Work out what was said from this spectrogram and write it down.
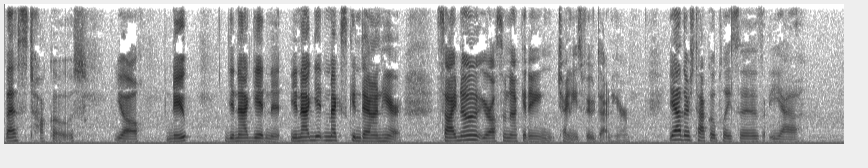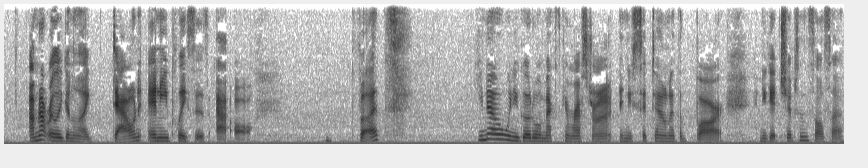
Best tacos. Y'all, nope. You're not getting it. You're not getting Mexican down here. Side note, you're also not getting Chinese food down here yeah, there's taco places. Yeah. I'm not really going to like down any places at all. But you know, when you go to a Mexican restaurant and you sit down at the bar and you get chips and salsa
